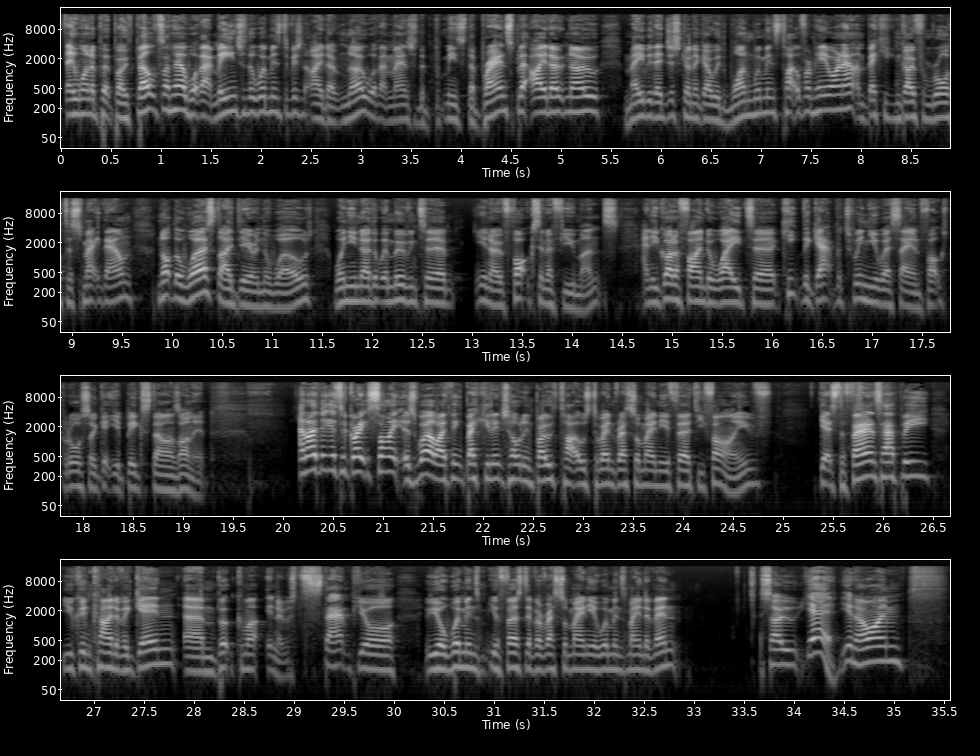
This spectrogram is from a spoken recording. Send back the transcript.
They want to put both belts on her. What that means for the women's division, I don't know. What that means for the means for the brand split, I don't know. Maybe they're just going to go with one women's title from here on out, and Becky can go from Raw to SmackDown. Not the worst idea in the world when you know that we're moving to you know Fox in a few months, and you've got to find a way to keep the gap between USA and Fox, but also get your big stars on it. And I think it's a great sight as well. I think Becky Lynch holding both titles to end WrestleMania 35 gets the fans happy. You can kind of again um, book, come you know, stamp your your women's your first ever WrestleMania women's main event. So yeah, you know, I'm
